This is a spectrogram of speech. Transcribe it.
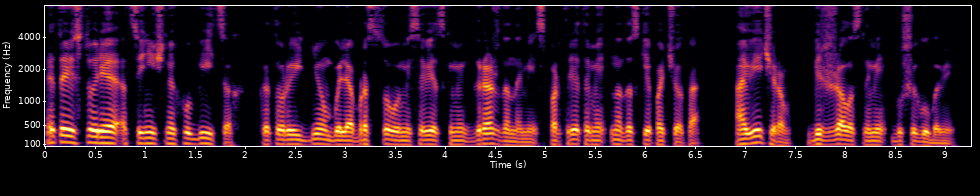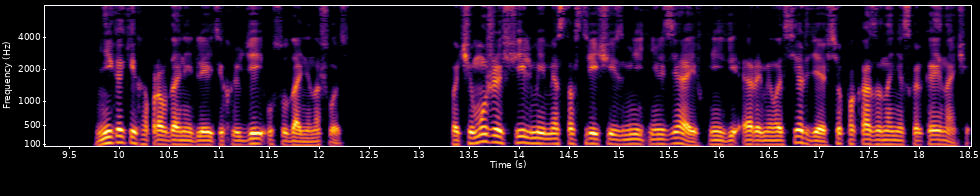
Это история о циничных убийцах, которые днем были образцовыми советскими гражданами с портретами на доске почета, а вечером – безжалостными душегубами. Никаких оправданий для этих людей у суда не нашлось. Почему же в фильме место встречи изменить нельзя, и в книге «Эра милосердия» все показано несколько иначе?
